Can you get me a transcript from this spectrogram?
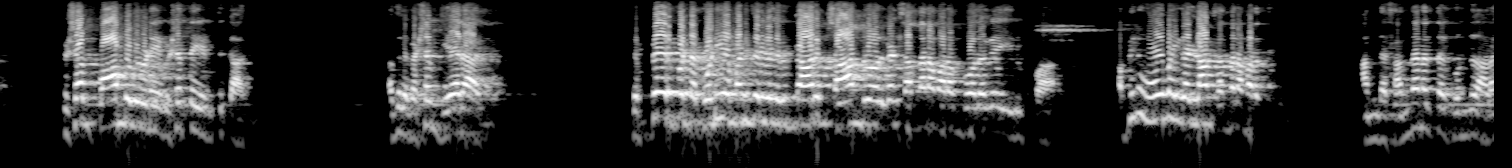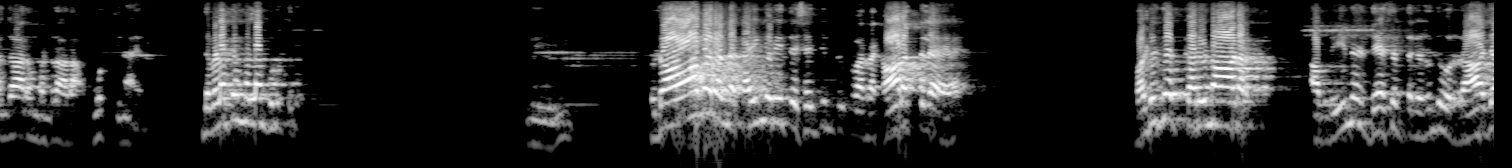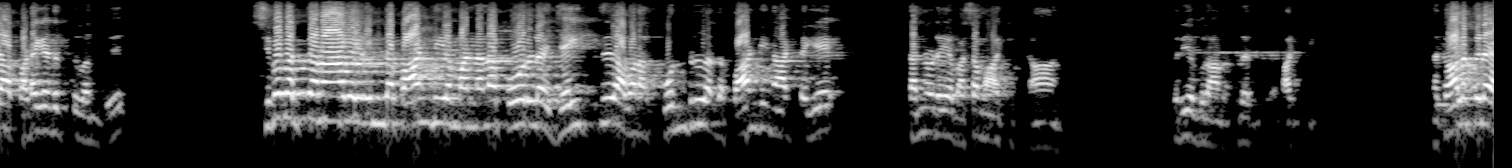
விஷம் பாம்புகளுடைய விஷத்தை எடுத்துக்காது. அதுல விஷம் ஏறாது. எப்பேற்பட்ட கொடிய மனிதர்கள் இருந்தாலும் சான்றோர்கள் சந்தன மரம் போலவே இருப்பார். அப்படின்னு ஓமைகள்லாம் சந்தன மரத்துக்கு அந்த சந்தனத்தை கொண்டு அலங்காரம் பண்றாரா? மூர்த்தி நாயனர் இந்த விளக்கங்கள்லாம் கொடுக்குது. விடாமல் அந்த கைங்கரியத்தை செஞ்சுட்டு வர்ற காலத்துல வடுக கருநாடர் அப்படின்னு தேசத்திலிருந்து ஒரு ராஜா படையெடுத்து வந்து சிவபக்தனாக இருந்த பாண்டிய மன்னனை போர்ல ஜெயித்து அவனை கொன்று அந்த பாண்டி நாட்டையே தன்னுடைய வசமாக்கிட்டான். பெரிய புராணத்துல இருக்கிற வாக்கி அந்த காலத்துல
